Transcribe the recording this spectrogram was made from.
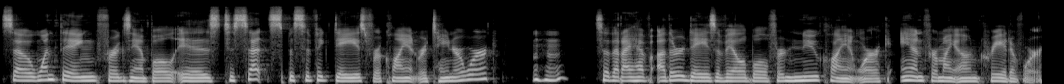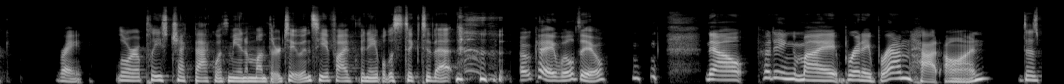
So, one thing, for example, is to set specific days for client retainer work Mm-hmm. so that I have other days available for new client work and for my own creative work. Right. Laura, please check back with me in a month or two and see if I've been able to stick to that. Okay, we'll do. now, putting my Brene Brown hat on. Does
